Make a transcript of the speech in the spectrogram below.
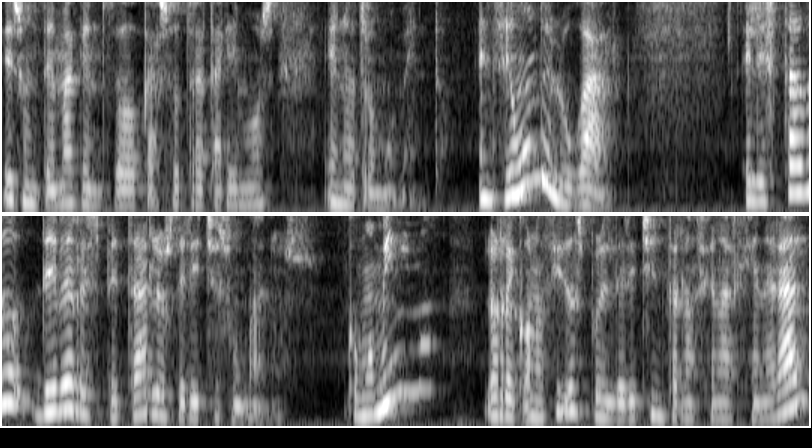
Es un tema que en todo caso trataremos en otro momento. En segundo lugar, el Estado debe respetar los derechos humanos como mínimo los reconocidos por el derecho internacional general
